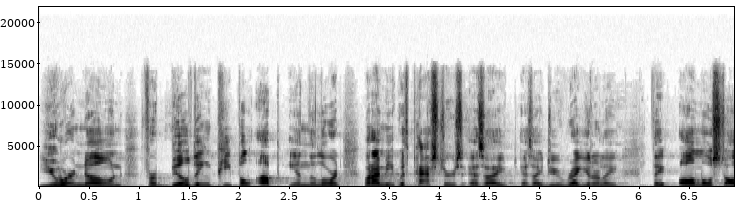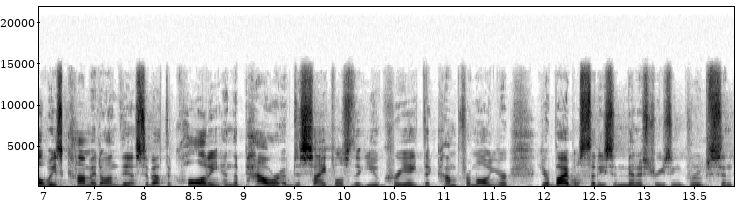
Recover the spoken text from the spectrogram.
You are known for building people up in the Lord. When I meet with pastors, as I, as I do regularly, they almost always comment on this about the quality and the power of disciples that you create that come from all your, your Bible studies and ministries and groups and,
